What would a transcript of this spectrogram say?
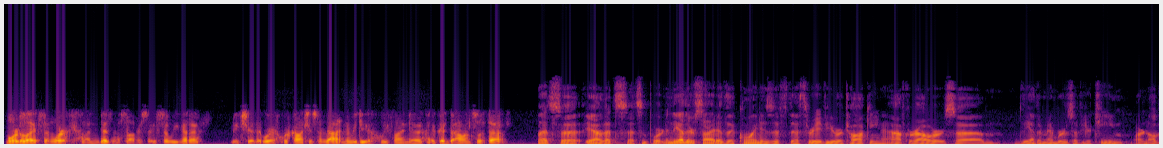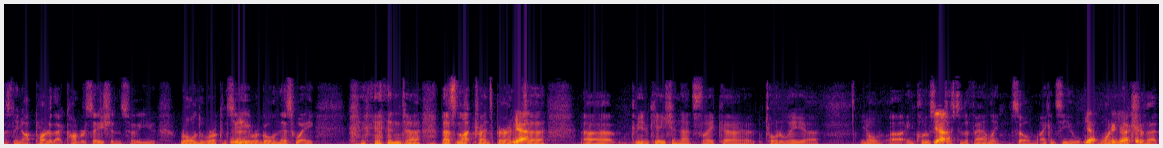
more to life than work on business, obviously. So we got to make sure that we're, we're conscious of that and we do, we find a, a good balance with that. That's uh, yeah, that's that's important. And the other side of the coin is if the three of you are talking after hours, um, the other members of your team are obviously not part of that conversation. So you roll into work and say, mm-hmm. "Hey, we're going this way." and uh, that's not transparent Yeah. uh, uh, communication. That's like uh, totally, uh, you know, uh, inclusive Yeah. just to the family. So I can see you Yeah, wanting to make sure that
